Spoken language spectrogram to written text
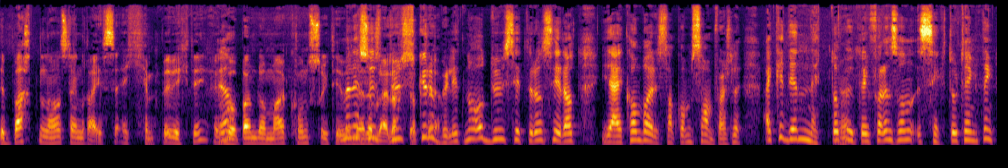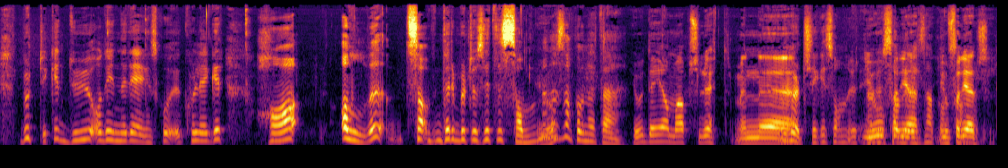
debatten Lahnstein reiser er kjempeviktig. Jeg Ja. håper han blir mer konstruktiv Men jeg det det syns du skrubber litt nå, og du sitter og sier at jeg kan bare snakke om samferdsel. Er ikke det nettopp uttrykk for en sånn sektortenkning? Burde ikke du og dine regjeringskolleger ha alle Dere burde jo sitte sammen og snakke om dette. Jo, det gjør vi absolutt, men Det eh, hørtes ikke sånn ut når Jo, du sa at, snakket jo, om samferdsel.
